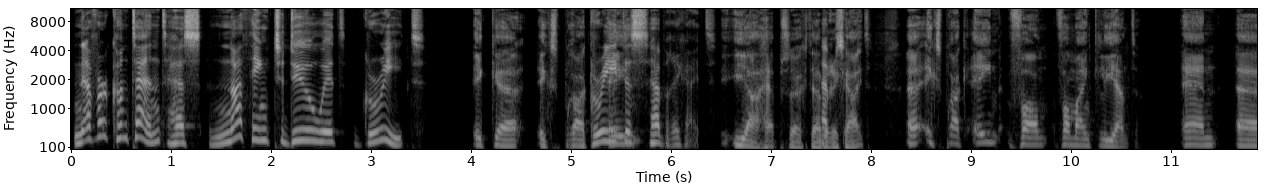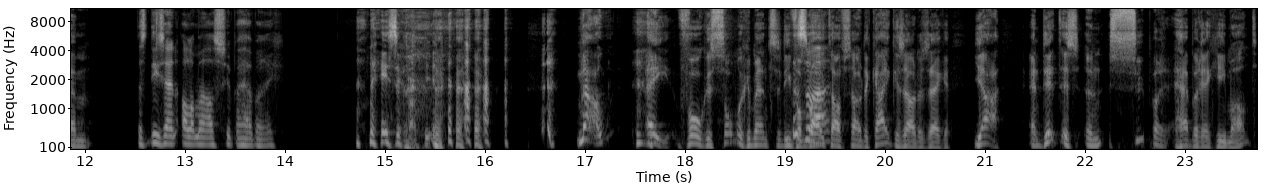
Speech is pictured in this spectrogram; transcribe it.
Never content has nothing to do with greed. Ik, eh, ik sprak Greed één- is hebberigheid. Ja, hebzucht, hebberigheid. Eh, ik sprak één van, van mijn cliënten. En ehm, Dus die zijn allemaal super hebberig. nee, een grapje. nou, hey, volgens sommige mensen die van buitenaf zouden kijken, zouden zeggen... Ja, en dit is een super hebberig iemand.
